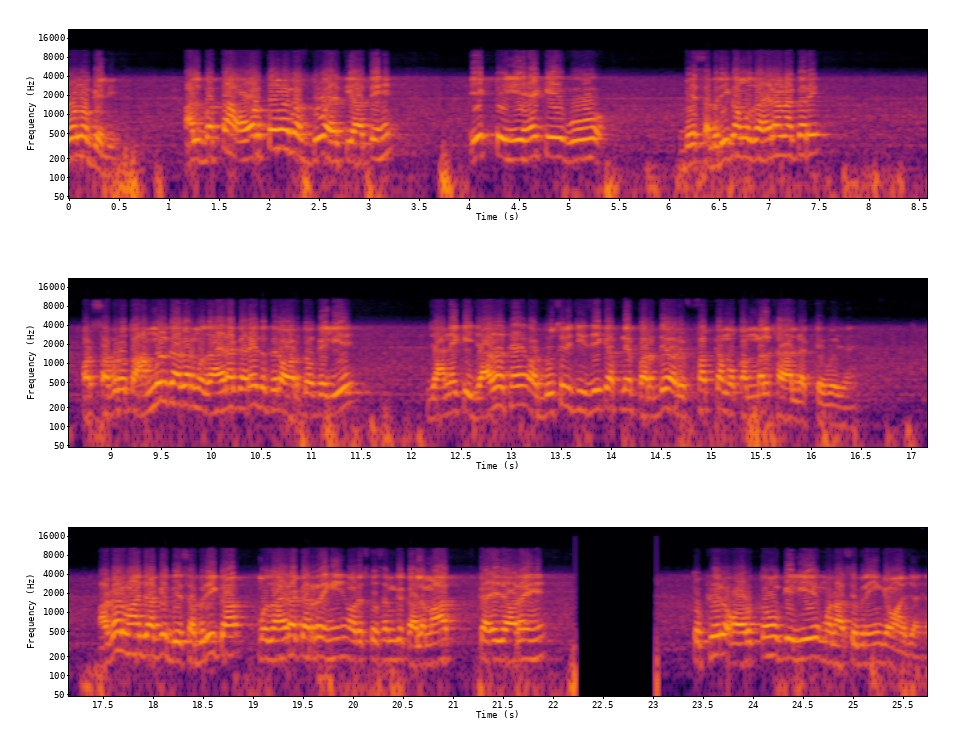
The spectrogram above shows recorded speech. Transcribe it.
दोनों के लिए। अलबत्ता औरतों में बस दो एहतियातें हैं। एक तो ये है कि वो बेसब्री का मुजाहरा ना करें और सब्र तहमुल का अगर मुजाहरा करें तो फिर औरतों के लिए जाने की इजाज़त है और दूसरी चीज़ ये कि अपने पर्दे और इफ़त का मुकम्मल ख्याल रखते हुए जाएँ। अगर वहाँ जाके बेसब्री का मुजाहरा कर रही हैं और इस किस्म के कलमात कहे जा रहे हैं तो फिर औरतों के लिए मुनासिब नहीं कि वहाँ जाएँ।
